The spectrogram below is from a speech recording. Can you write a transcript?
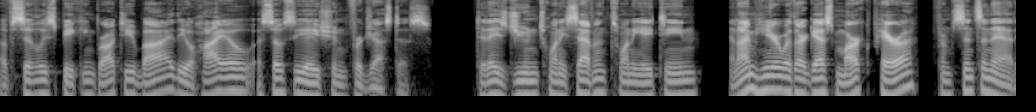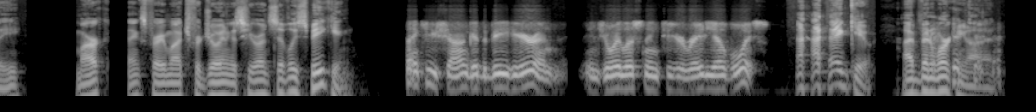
of Civilly Speaking, brought to you by the Ohio Association for Justice. Today's June 27th, 2018, and I'm here with our guest, Marc Pera from Cincinnati. Marc, thanks very much for joining us here on Civilly Speaking. Thank you, Sean. Good to be here and enjoy listening to your radio voice. Thank you. I've been working on it.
